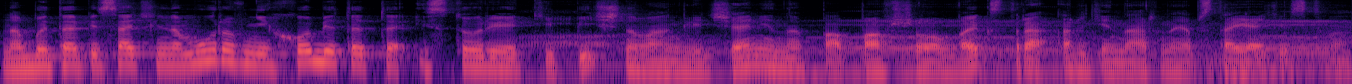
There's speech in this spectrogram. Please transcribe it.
на бытоописательном уровне «Хоббит» — это история типичного англичанина, попавшего в экстраординарные обстоятельства.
